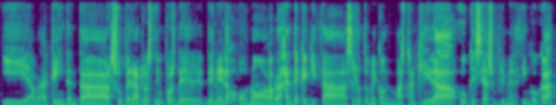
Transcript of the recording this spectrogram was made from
y habrá que intentar superar los tiempos de, enero o no. Habrá gente que quizá se lo tome con más tranquilidad o que sea su primer 5K.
